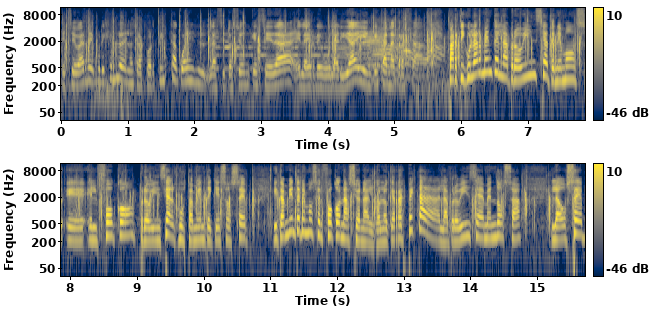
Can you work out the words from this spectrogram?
Echevarri. Por ejemplo, en los transportistas, ¿cuál es la situación que se da, la irregularidad y en qué están atrasados? Particularmente en la provincia tenemos eh, el foco provincial, justamente, que es OSEP, y también tenemos el foco nacional. Con lo que respecta a la provincia de Mendoza, la OSEP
